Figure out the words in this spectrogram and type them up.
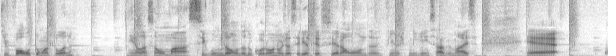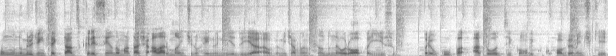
que voltam à tona em relação a uma segunda onda do corona, ou já seria a terceira onda, enfim, acho que ninguém sabe mais, é, com o número de infectados crescendo a uma taxa alarmante no Reino Unido e, obviamente, avançando na Europa. E isso preocupa a todos e, obviamente, que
